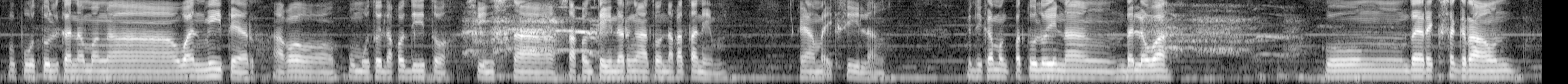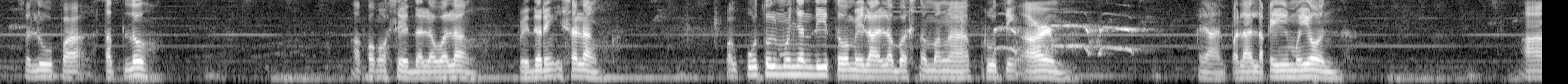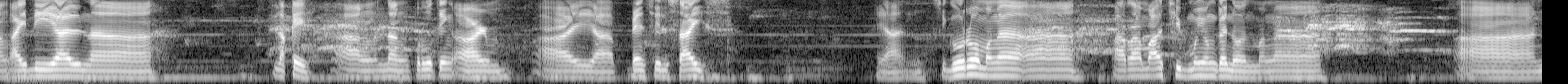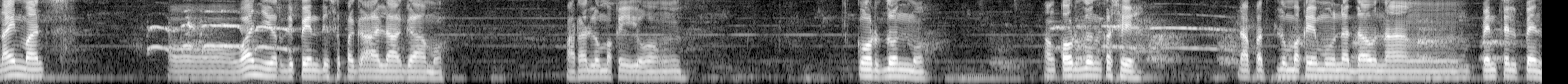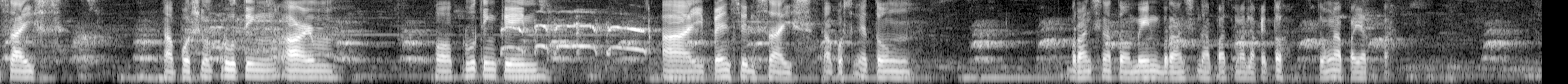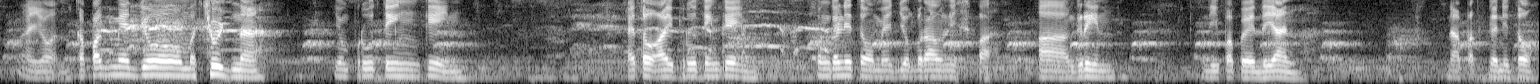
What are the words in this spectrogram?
puputol ka ng mga 1 meter. Ako pumutol ako dito since sa sa container nga to nakatanim. Kaya maiksi lang. Pwede ka magpatuloy ng dalawa. Kung direct sa ground sa lupa tatlo. Ako kasi dalawa lang. Pwede rin isa lang. Pagputol mo niyan dito may lalabas ng mga fruiting arm. Ayan palalakihin mo yon ang ideal na laki ang ng fruiting arm ay ah, pencil size. Ayan. Siguro mga ah, para ma-achieve mo yung ganon mga 9 months o 1 year depende sa pag-aalaga mo para lumaki yung cordon mo. Ang cordon kasi dapat lumaki muna daw ng pentel pen size. Tapos yung fruiting arm o fruiting cane ay pencil size. Tapos itong branch na to main branch dapat malaki to. Ito nga payat pa. Ayun. Kapag medyo matured na yung fruiting cane ito ay fruiting cane. Kung ganito medyo brownish pa. Ah, green hindi pa pwede yan. Dapat ganito.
